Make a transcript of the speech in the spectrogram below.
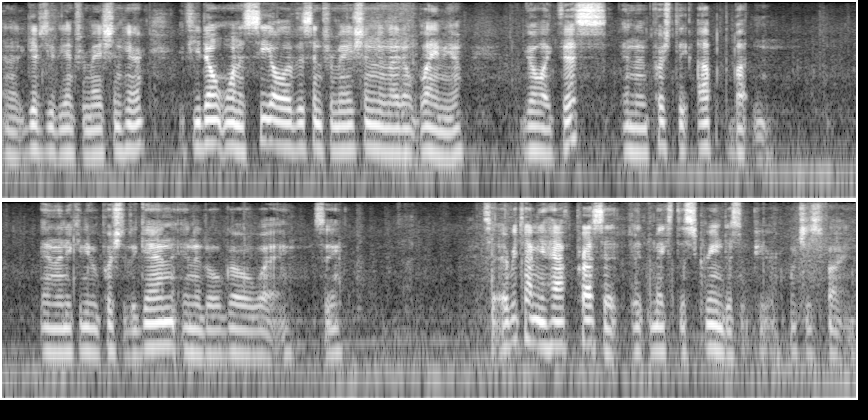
And it gives you the information here. If you don't want to see all of this information, and I don't blame you, go like this and then push the up button and then you can even push it again and it'll go away see so every time you half press it it makes the screen disappear which is fine.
